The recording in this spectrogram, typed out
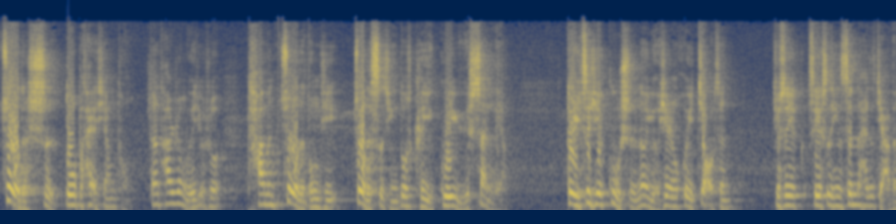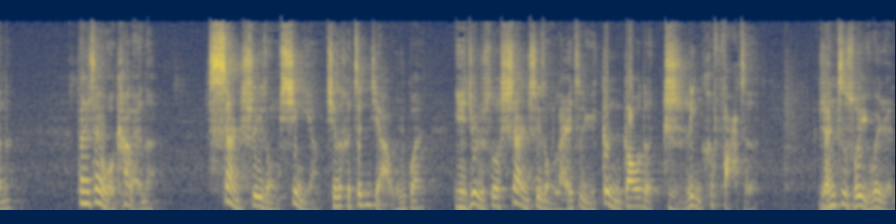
做的事都不太相同，但他认为就是说，他们做的东西、做的事情都是可以归于善良。对于这些故事，那有些人会较真，就是这些事情是真的还是假的呢？但是在我看来呢，善是一种信仰，其实和真假无关。也就是说，善是一种来自于更高的指令和法则。人之所以为人，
